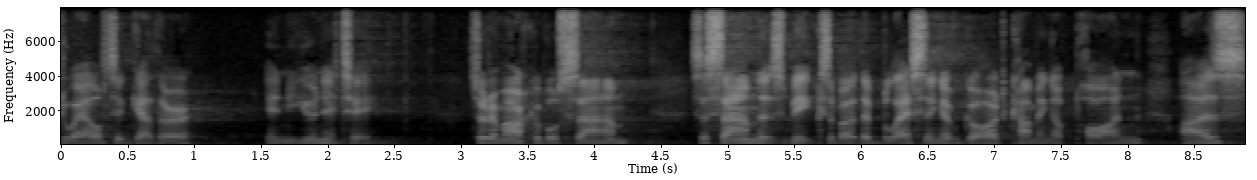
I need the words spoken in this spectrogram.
dwell together in unity. It's a remarkable psalm. It's a psalm that speaks about the blessing of God coming upon us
